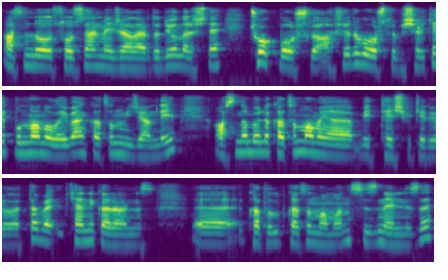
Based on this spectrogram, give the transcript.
aslında o sosyal mecralarda diyorlar işte çok borçlu, aşırı borçlu bir şirket. Bundan dolayı ben katılmayacağım deyip aslında böyle katılmamaya bir teşvik ediyorlar. Tabi kendi kararınız e, katılıp katılmamanız sizin elinizde.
